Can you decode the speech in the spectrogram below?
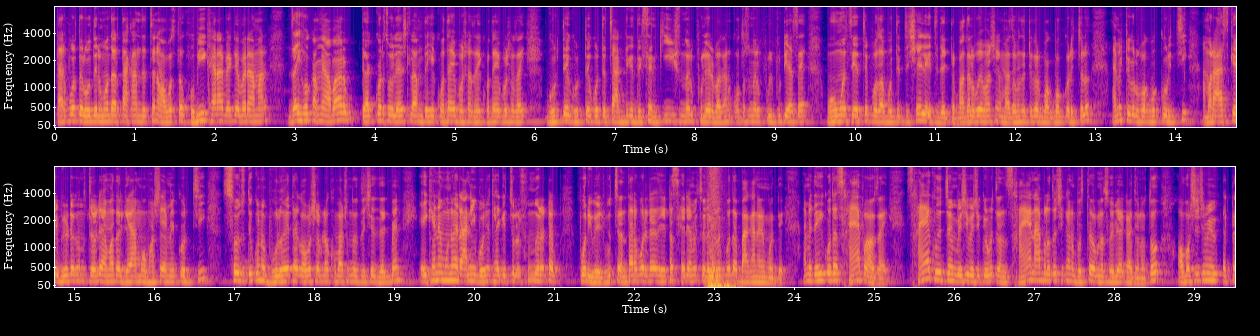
তারপর তো রোদের মধ্যে আর তাকান যাচ্ছে না। অবস্থা খুবই খারাপ একেবারে আমার। যাই হোক, আমি আবার ব্যাক করে চলে আসলাম। দেখি কোথায় বসা যায়, কোথায় বসা যায়। ঘুরতে ঘুরতে ঘুরতে চারদিকে দেখছেন কি সুন্দর ফুলের বাগান, কত সুন্দর ফুল ফুটি আছে। মৌমাছি হচ্ছে, প্রজাপতি হচ্ছে, সেই লেগেছে দেখতে। বাদল বই আমার সঙ্গে মাঝে মাঝে একটু করে বকবক করছিল। আমি একটু করে বকবক করছি। আমার আজকের ভিডিওটা কিন্তু চলে আমাদের গ্রাম্য ভাষায় আমি করছি। সো যদি কোনো ভুল হয়ে থাকে, অবশ্যই আপনার ক্ষমা সুন্দর দৃশ্যে দেখবেন। এখানে মনে হয় রানী বসে থাকি ছিল সুন্দর একটা পরিবেশ, বুঝছেন? তারপরে এটা এটা সেরে আমি চলে গেলাম কোথায়? বাগানের মধ্যে। আমি দেখি কোথায় ছায়া পাওয়া যায়। ছায়া খুঁজছি আমি বেশি বেশি করে, বুঝছেন? ছায়া না পেলে তো সেখানে বুঝতে পারব না ছবি আঁকার জন্য। তো অবশেষে আমি একটা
